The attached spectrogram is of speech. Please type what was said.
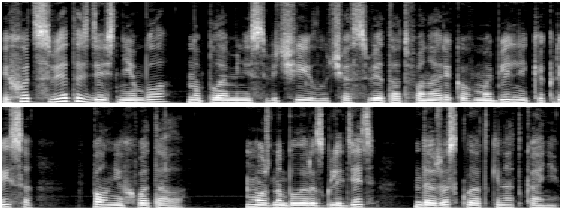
И хоть света здесь не было, но пламени свечи и луча света от фонарика в мобильнике Криса вполне хватало. Можно было разглядеть даже складки на ткани.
